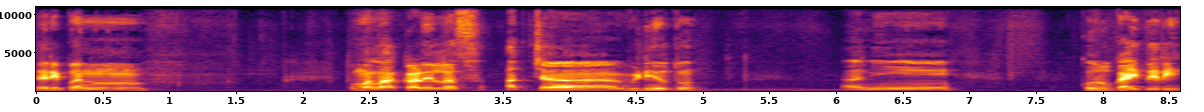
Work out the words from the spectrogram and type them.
तरी पण तुम्हाला कळेलच आजच्या व्हिडिओतून. आणि करू काहीतरी.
